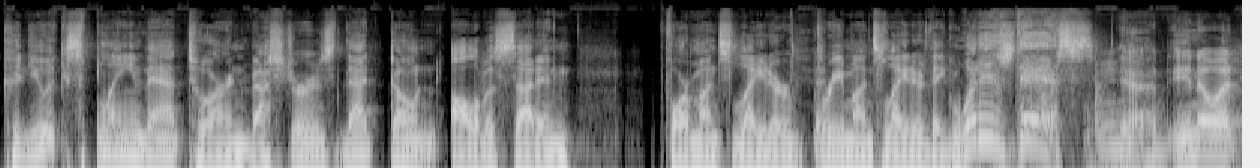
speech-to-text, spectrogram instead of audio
Could you explain that to our investors that don't all of a sudden Four months later, three months later, they what is this? Mm-hmm. Yeah, you know what?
